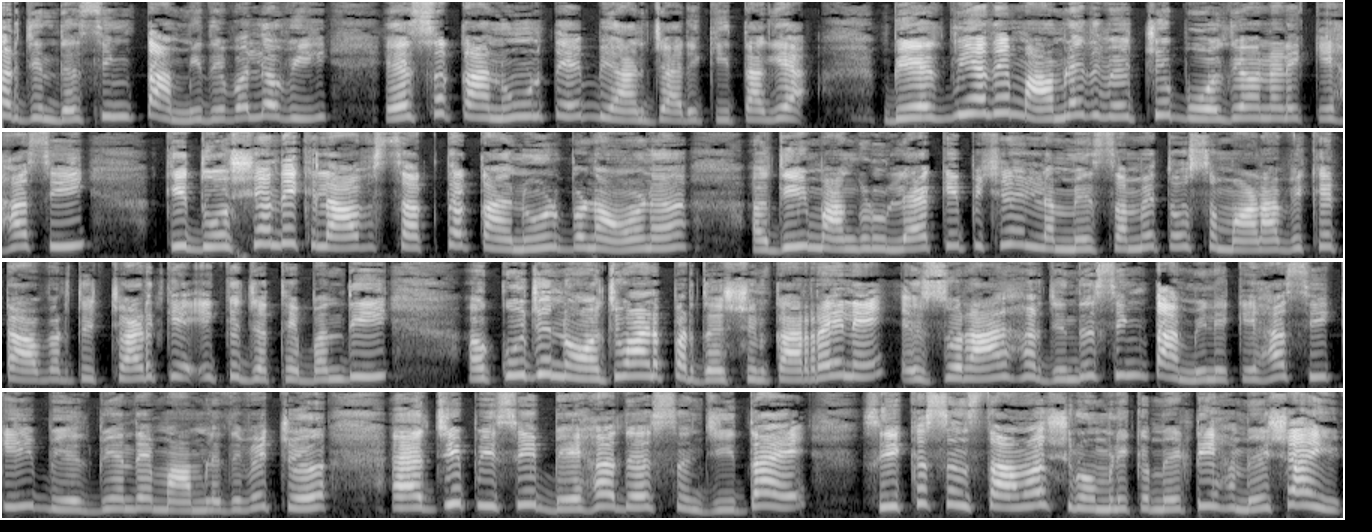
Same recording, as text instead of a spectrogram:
ਹਰਜਿੰਦਰ ਸਿੰਘ ਧਾਮੀ ਦੇ ਵੱਲੋਂ ਵੀ ਇਸ ਕਾਨੂੰਨ ਤੇ ਬਿਆਨ ਜਾਰੀ ਕੀਤਾ ਗਿਆ। ਬੇਅਦਬੀਆਂ ਦੇ ਮਾਮਲੇ ਦੇ ਵਿੱਚ ਬੋਲਦਿਆਂ ਉਹਨਾਂ ਨੇ ਕਿਹਾ ਸੀ ਕਿ ਦੋਸ਼ੀਆਂ ਦੇ ਖਿਲਾਫ ਸਖਤ ਕਾਨੂੰਨ ਬਣਾਉਣ ਦੀ ਮੰਗ ਨੂੰ ਲੈ ਕੇ ਪਿਛਲੇ ਲੰਮੇ ਸਮੇਂ ਤੋਂ ਸਮਾਣਾ ਵਿਖੇ ਟਾਵਰ ਤੇ ਚੜ ਕੇ ਇੱਕ ਜਥੇਬੰਦੀ ਕੁਝ ਨੌਜਵਾਨ ਪ੍ਰਦਰਸ਼ਨ ਕਰ ਰਹੇ ਨੇ। ਇਸ ਦੌਰਾਨ ਹਰਜਿੰਦਰ ਸਿੰਘ ਧਾਮੀ ਨੇ ਕਿਹਾ ਸੀ ਕਿ ਬੇਅਦਬੀਆਂ ਦੇ ਮਾਮਲੇ ਦੇ ਵਿੱਚ ਐਜੀਪੀਸੀ ਬੇਹੱਦ ਸੰਜੀਦਾ ਹੈ। ਸਿੱਖ ਸੰਸਥਾਵਾਂ ਸ਼੍ਰੋਮਣੀ ਕਮੇਟੀ ਹਮੇਸ਼ਾ ਹੀ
